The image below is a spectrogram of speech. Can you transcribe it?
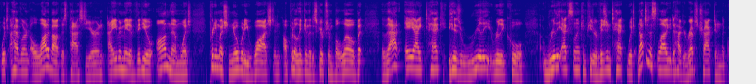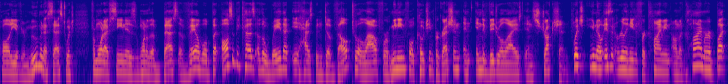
which I have learned a lot about this past year. And I even made a video on them, which pretty much nobody watched. And I'll put a link in the description below. But that AI tech is really, really cool. Really excellent computer vision tech, which not just allow you to have your reps tracked and the quality of your movement assessed, which from what I've seen is one of the best available, but also because of the way that it has been developed to allow for meaningful coaching progression and individualized instruction, which, you know, isn't really needed for climbing on the climber, but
